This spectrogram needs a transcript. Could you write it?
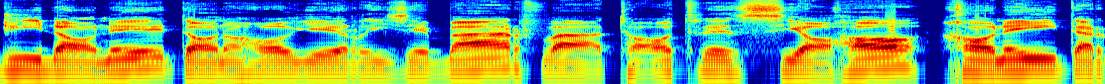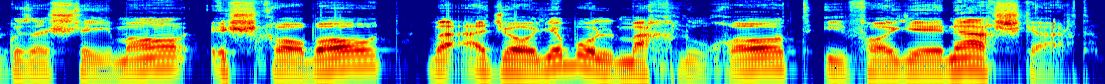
گیلانه، دانه های ریز برف و تئاتر سیاها، خانه در گذشته ما، اشقابات و عجایب المخلوقات ایفای نقش کرد.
